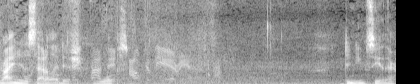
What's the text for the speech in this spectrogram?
Right into the satellite dish. Whoops. Didn't even see it there.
